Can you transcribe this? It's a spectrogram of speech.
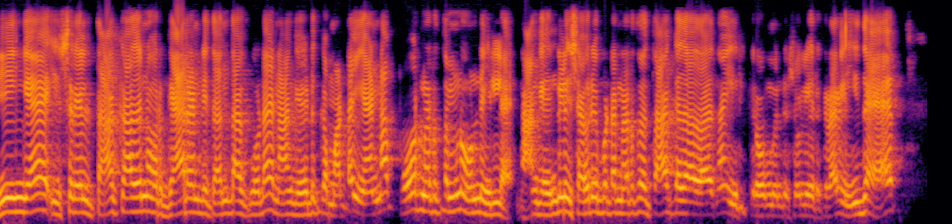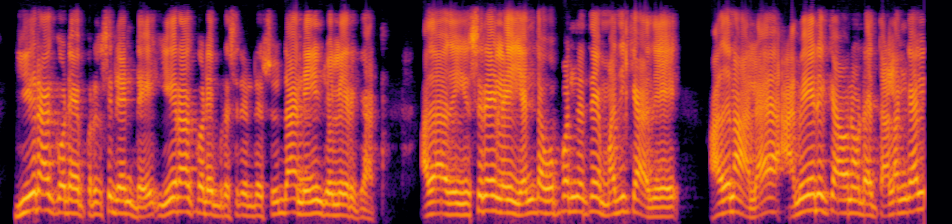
நீங்கள் இஸ்ரேல் தாக்காதுன்னு ஒரு கேரண்டி தந்தால் கூட நாங்கள் எடுக்க மாட்டோம். ஏன்னா போர் நிறுத்தம்னு ஒன்றும் இல்லை. நாங்கள் எங்களுக்கு சௌரியப்பட்ட நிறுத்தம் தாக்குதலாக தான் இருக்கிறோம் என்று சொல்லியிருக்கிறார். இதை ஈராக்குடைய பிரசிடென்ட் ஈராக்குடைய பிரசிடென்ட் சுதானியும் சொல்லியிருக்கார். அதாவது இஸ்ரேலை எந்த ஒப்பந்தத்தையும் மதிக்காது. அதனால அமெரிக்காவினுடைய தளங்கள்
